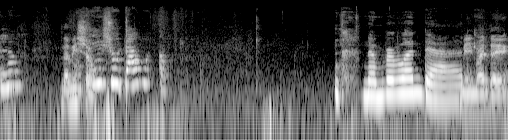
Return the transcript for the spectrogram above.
No, Let me can show. you show that one? Oh, Number one dad. Made my day.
